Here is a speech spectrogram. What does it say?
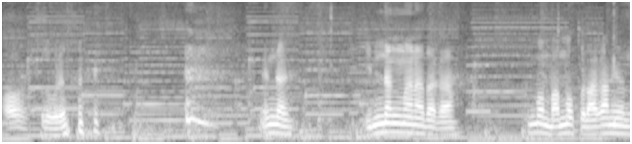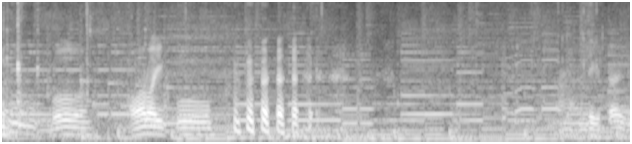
어, 저도 오랜만에 맨날 임낭만 하다가 한번 맘 먹고 나가면 뭐 얼어 있고. 아, 안 되겠다 이제.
